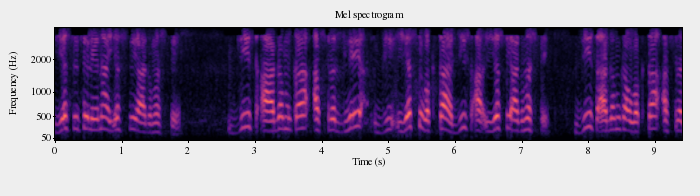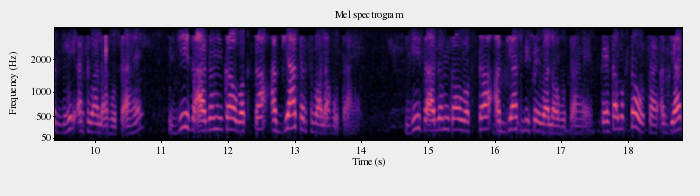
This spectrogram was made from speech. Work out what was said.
यश से लेना यश से आगम से जिस आगम का अश्रद्धे यश वक्ता, जिस यश आगम से जिस आगम का वक्ता अश्रद्धे अर्थ वाला होता है, जिस आगम का वक्ता अज्ञात अर्थ वाला होता है, जिस आगम का वक्ता अज्ञात विषय वाला होता है, कैसा वक्ता होता है? अज्ञात?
